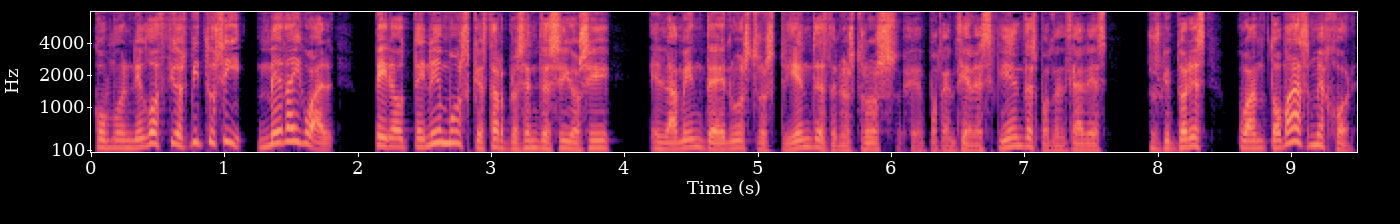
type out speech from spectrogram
como en negocios B2C, me da igual, pero tenemos que estar presentes sí o sí en la mente de nuestros clientes, de nuestros eh, potenciales clientes, potenciales suscriptores, cuanto más mejor.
